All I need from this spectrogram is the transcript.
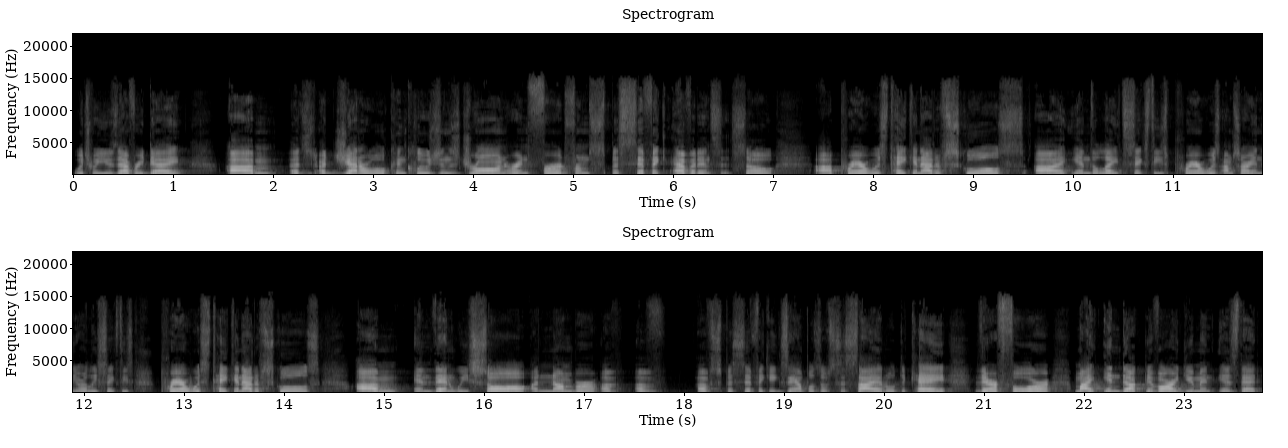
which we use every day. Um, a, a general conclusions drawn or inferred from specific evidences. So uh, prayer was taken out of schools uh, in the late 60s. Prayer was, I'm sorry, in the early 60s, prayer was taken out of schools. Um, and then we saw a number of, of, of specific examples of societal decay. Therefore, my inductive argument is that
